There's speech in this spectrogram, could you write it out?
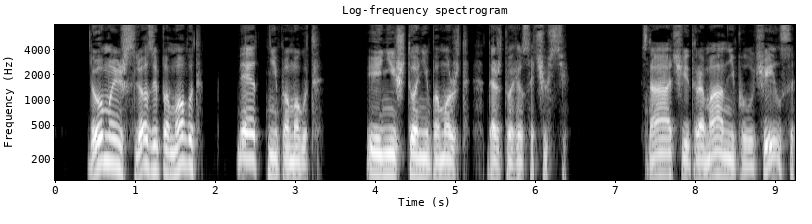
— Думаешь, слезы помогут? — Нет, не помогут. И ничто не поможет, даже твое сочувствие. Значит, роман не получился?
